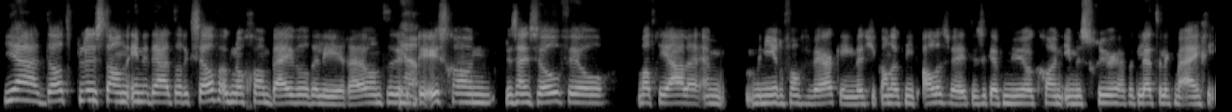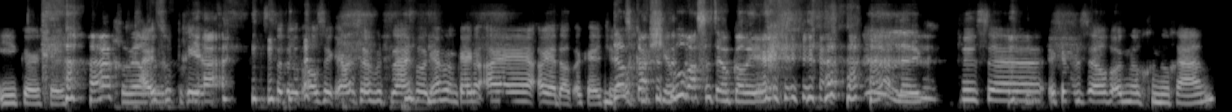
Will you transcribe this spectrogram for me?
Ja, dat plus dan inderdaad dat ik zelf ook nog gewoon bij wilde leren. Want er, Ja. er is gewoon, er zijn zoveel materialen en manieren van verwerking dat je kan ook niet alles weten. Dus ik heb nu ook gewoon in mijn schuur heb ik letterlijk mijn eigen e-cursus. Uitgeprint. Ja. zodat als ik ergens over twijfel, ik even kan kijken. Oh ja, ja, ja, oh ja dat. Oké. Dat kastje, hoe was het ook alweer? Leuk. Dus eh, ik heb er zelf ook nog genoeg aan.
